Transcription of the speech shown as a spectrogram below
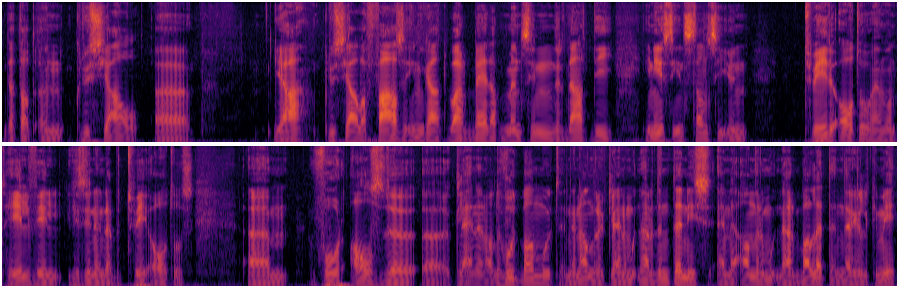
dat dat een cruciaal, uh, ja, cruciale fase ingaat, waarbij dat mensen inderdaad die in eerste instantie een tweede auto, hè, want heel veel gezinnen hebben twee auto's, um, voor als de uh, kleine naar de voetbal moet en een andere kleine moet naar de tennis en de andere moet naar ballet en dergelijke meer,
